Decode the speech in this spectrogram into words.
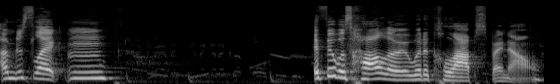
I'm just like, mm, if it was hollow, it would have collapsed by now.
